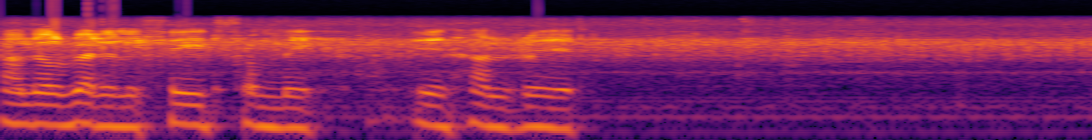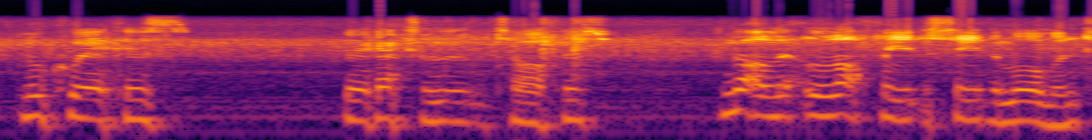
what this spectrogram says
and they'll readily feed from me in hand reared. Blue Quakers make excellent little talkers. Not a little lot for you to see at the moment.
